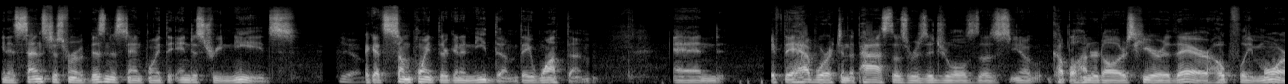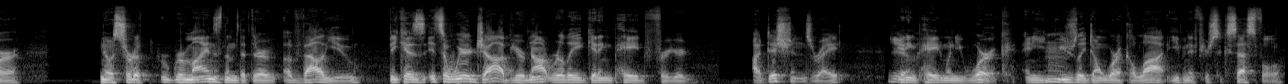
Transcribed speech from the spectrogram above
in a sense just from a business standpoint the industry needs Yeah. like at some point they're going to need them they want them and if they have worked in the past those residuals those you know a couple hundred dollars here or there hopefully more you know sort of reminds them that they're of value because it's a weird job. You're not really getting paid for your auditions right? Yeah. getting paid when you work and you hmm. usually don't work a lot even if you're successful.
